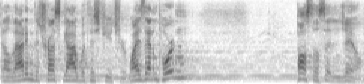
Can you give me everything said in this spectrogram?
it allowed him to trust God with his future. Why is that important? Paul's still sitting in jail.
